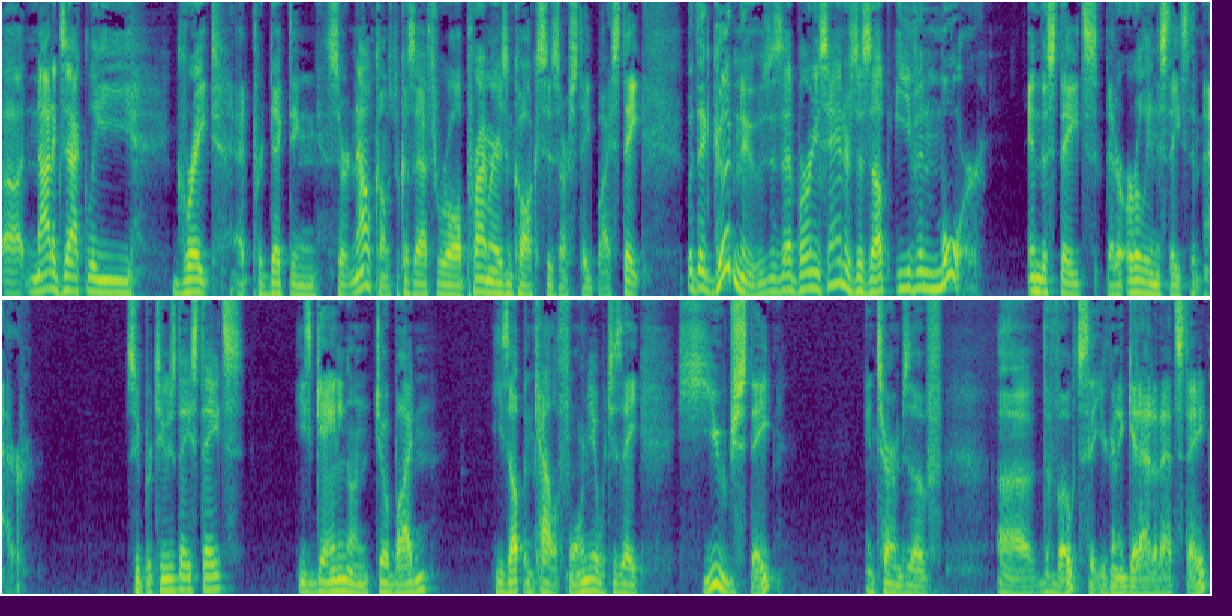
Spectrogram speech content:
uh, not exactly great at predicting certain outcomes because, after all, primaries and caucuses are state by state. But the good news is that Bernie Sanders is up even more in the states that are early in the states that matter. Super Tuesday states, he's gaining on Joe Biden. He's up in California, which is a huge state in terms of uh, the votes that you're going to get out of that state.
